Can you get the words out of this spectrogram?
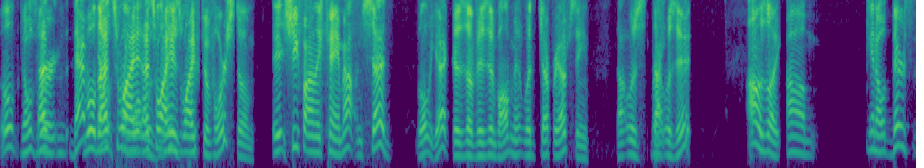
Well, those that- were that well, that that's why that's why his wife divorced him. It, she finally came out and said, "Well, yeah, because of his involvement with Jeffrey Epstein. That was that was it." I was like, um you know there's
